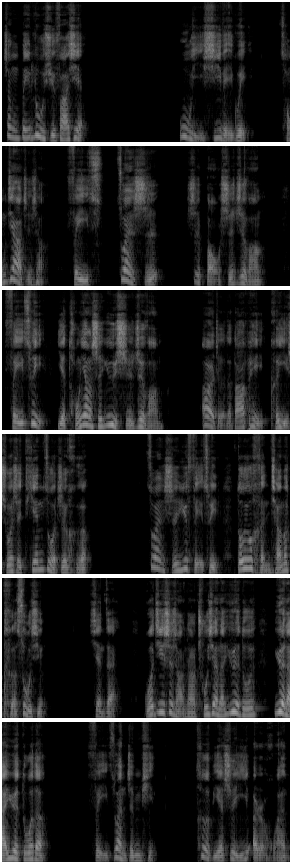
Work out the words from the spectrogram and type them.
正被陆续发现，物以稀为贵。从价值上，翡翠钻石是宝石之王。翡翠也同样是玉石之王，二者的搭配可以说是天作之合。钻石与翡翠都有很强的可塑性。现在国际市场上出现了越多、越来越多的翡钻珍品，特别是以耳环、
